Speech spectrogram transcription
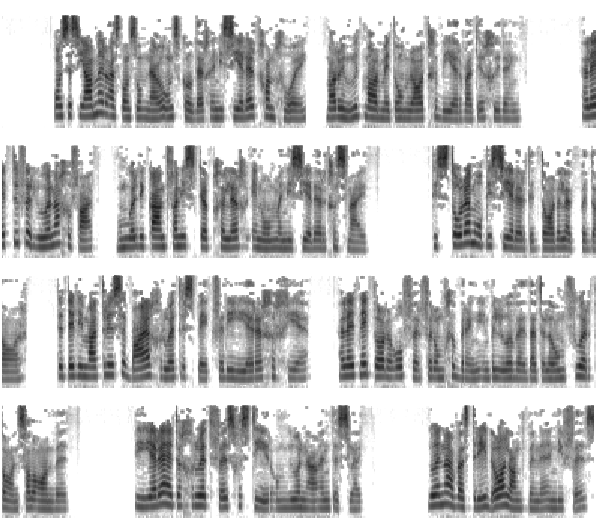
Ons is jammer als ons om nou onskuldig in die sedert gaan gooi, maar u moet maar met hom laat gebeur wat u goed denk. Hulle het toe vir Jona gevat, om oor die kant van die skip gelig en om in die sedert gesmeid. Die storm op die sedert het dadelijk bedaar. Dit het die matrose baie groot respect vir die Heere gegee. Hulle het net daar een offer vir hom gebring en beloof dat hulle hom voortaan sal aanbid. Die Heere het een groot vis gestuur om Jona in te sluit. Jona was drie dagen lang binnen in die vis.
